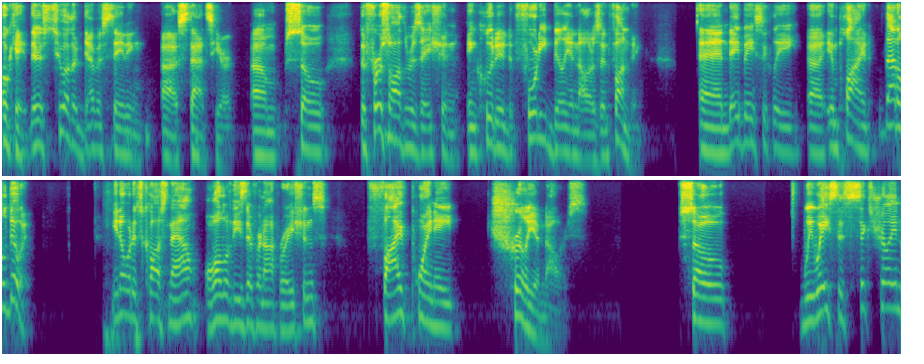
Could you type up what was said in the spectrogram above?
Okay, there's two other devastating uh, stats here. Um, so the first authorization included $40 billion in funding. And they basically uh, implied that'll do it. You know what it's cost now? All of these different operations, $5.8 trillion. So we wasted $6 trillion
